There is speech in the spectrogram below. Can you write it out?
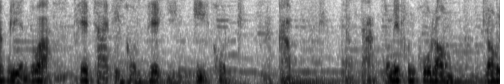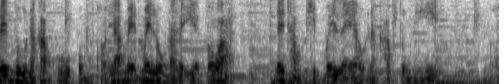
นักเรียนที่ว่าเพศชายกี่คน เพศหญิงกี่คนนะครับ ต่างๆ ตรงนี้คุณครูลองลองเล่นดูนะครับ ครูผมขออนุญาตไม่ไม่ลงรายละเอียดเพราะว่า ได้ทำคลิปไว้แล้วนะครับตรงนี้เนา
